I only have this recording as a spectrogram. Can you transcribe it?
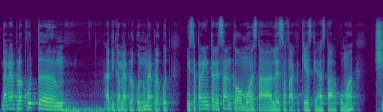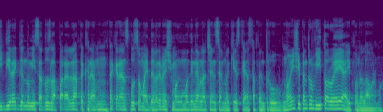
dar mi-a plăcut, uh, adică mi-a plăcut, nu mi-a plăcut. Mi se pare interesant că omul ăsta a ales să facă chestia asta acum, și direct gândul mi s-a dus la paralela pe care am, pe care am spus-o mai devreme și mă, mă gândeam la ce înseamnă chestia asta pentru noi și pentru viitorul AI până la urmă.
